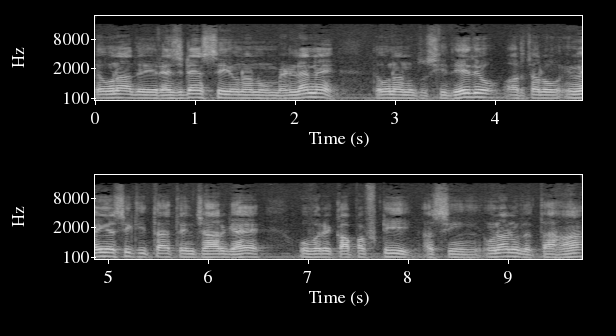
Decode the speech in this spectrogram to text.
ਤੇ ਉਹਨਾਂ ਦੇ ਰੈਜ਼ੀਡੈਂਸ ਸੀ ਉਹਨਾਂ ਨੂੰ ਮਿਲ ਲੈਣੇ ਤੇ ਉਹਨਾਂ ਨੂੰ ਤੁਸੀਂ ਦੇ ਦਿਓ ਔਰ ਚਲੋ ਇਵੇਂ ਹੀ ਅਸੀਂ ਕੀਤਾ ਤਿੰਨ ਚਾਰ ਗਏ। Over a cup of tea ਅਸੀਂ ਉਹਨਾਂ ਨੂੰ ਦਿੱਤਾ ਹਾਂ।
